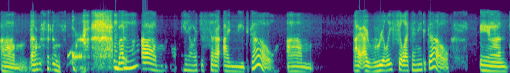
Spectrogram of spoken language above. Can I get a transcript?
um, and I was sitting on the floor, Mhm. but um, you know, I just said I, I need to go. Um, I, I really feel like I need to go, and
